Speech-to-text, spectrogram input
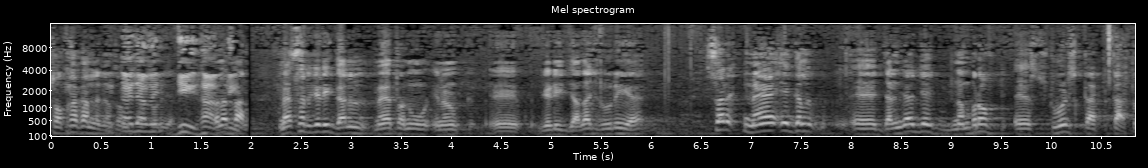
ਸੌਖਾ ਕਰਨ ਲੱਗਾ ਜਿਹਾ। ਜੀ, ਹਾਂ, ਮੈਂ ਸਰ ਜਿਹੜੀ ਗੱਲ ਮੈਂ ਤੁਹਾਨੂੰ ਇਹਨਾਂ ਨੂੰ ਜਿਹੜੀ ਜ਼ਿਆਦਾ ਜ਼ਰੂਰੀ ਹੈ ਸਰ ਮੈਂ ਇਹ ਗੱਲ ਜਨਜਾ ਜੇ ਨੰਬਰ ਆਫ ਸਟੂਡੈਂਟਸ ਘੱਟ ਘੱਟ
